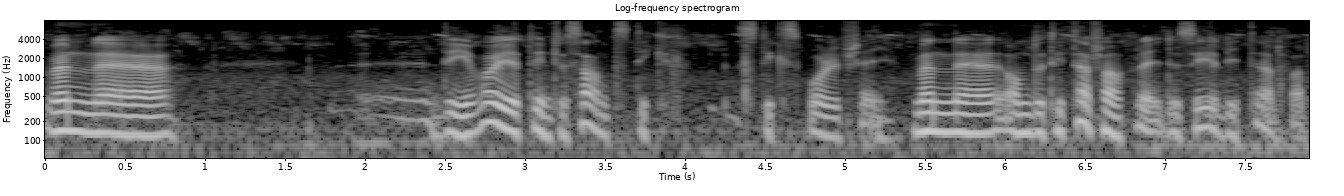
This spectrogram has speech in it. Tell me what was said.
Men eh, det var ju ett intressant stick, stickspår i och för sig. Men eh, om du tittar framför dig, du ser lite i alla fall.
